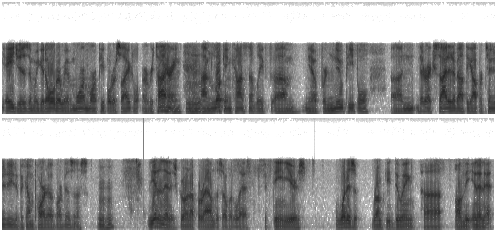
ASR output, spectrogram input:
ages and we get older, we have more and more people recycle or retiring. Mm-hmm. I'm looking constantly, um, you know, for new people uh, that are excited about the opportunity to become part of our business. Mm-hmm. The internet has grown up around us over the last 15 years. What is Rumpke doing uh, on the internet?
